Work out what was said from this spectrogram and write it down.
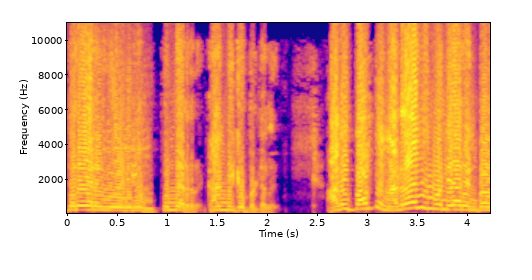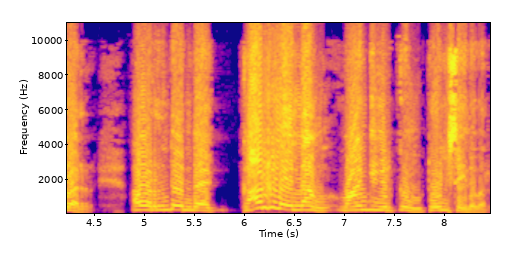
திரையரங்குகளிலும் பின்னர் காண்பிக்கப்பட்டது. அதை பார்த்த நடராஜன் மொழியார் என்பவர் அவர் வந்து இந்த கார்களை எல்லாம் வாங்கி விற்கும் தொழில் செய்தவர்.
